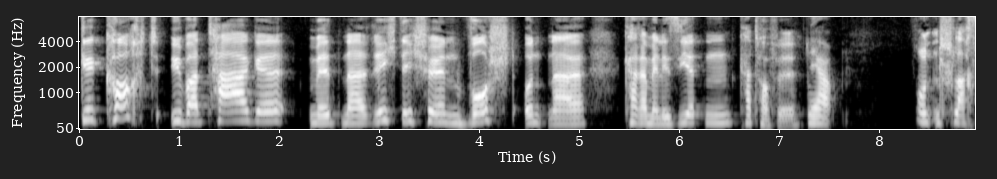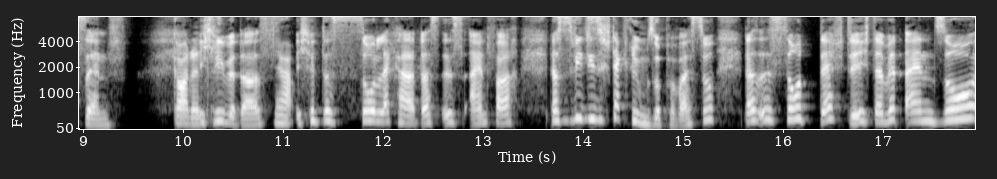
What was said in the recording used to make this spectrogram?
gekocht über Tage mit einer richtig schönen Wurst und einer karamellisierten Kartoffel Ja, und einen Schlag Senf. Got it. Ich liebe das. Ja. Ich finde das so lecker. Das ist einfach, das ist wie diese Steckrübensuppe, weißt du? Das ist so deftig. Da wird einen so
